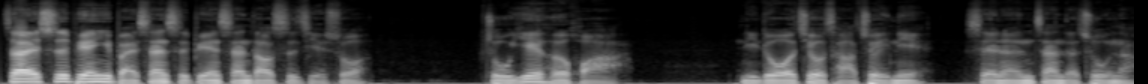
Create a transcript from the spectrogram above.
在诗篇一百三十篇三到四节说：“主耶和华，你若究察罪孽，谁能站得住呢？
